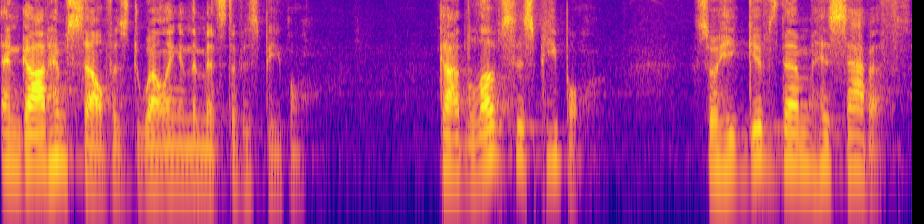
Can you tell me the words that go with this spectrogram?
And God Himself is dwelling in the midst of His people. God loves His people, so He gives them His Sabbath.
